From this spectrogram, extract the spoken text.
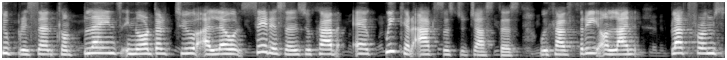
to present complaints in order to allow citizens to have a quicker access to justice. We have three online platforms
